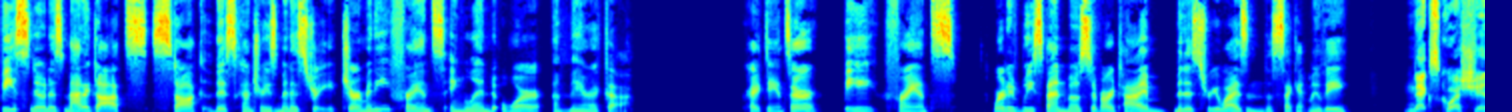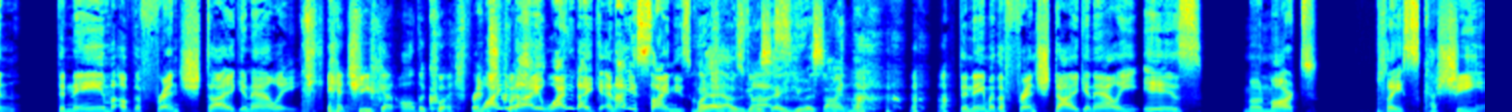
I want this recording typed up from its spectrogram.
Beasts known as Matagots stalk this country's ministry. Germany, France, England, or America? Correct answer B, France. Where did we spend most of our time ministry wise in the second movie? Next question. The name of the French Diagon Alley. Andrew, you got all the que- French why did I? Why did I? And I assigned these questions. yeah, I was going to say you assigned them. The name of the French Diagon Alley is Montmartre, Place Cachée,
